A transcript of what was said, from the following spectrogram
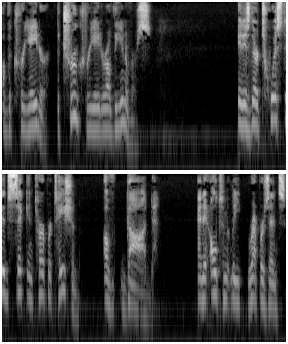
of the creator, the true creator of the universe. It is their twisted, sick interpretation of God. And it ultimately represents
